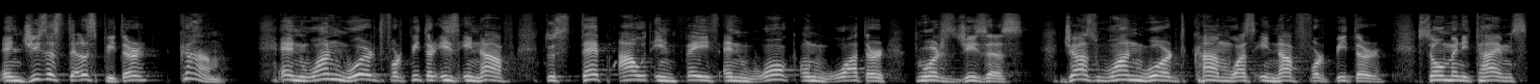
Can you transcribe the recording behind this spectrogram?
And Jesus tells Peter, come. And one word for Peter is enough to step out in faith and walk on water towards Jesus. Just one word come was enough for Peter. So many times,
